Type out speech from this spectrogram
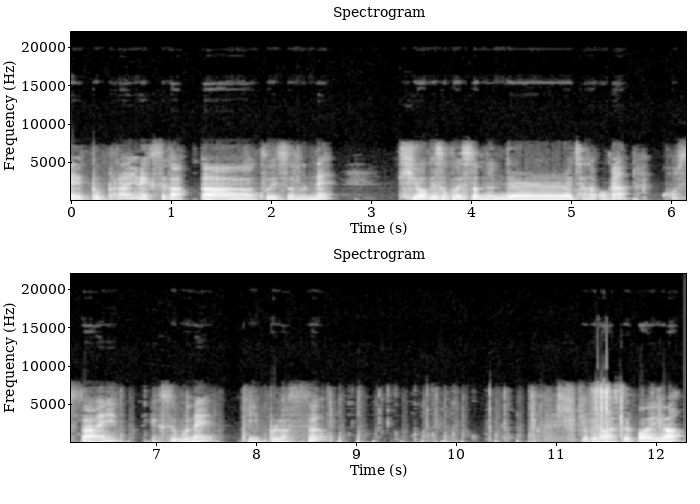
f'x가 아까 구했었는데 기억에서 구했었는데 찾아보면 코사인 x분의 2 플러스 이렇게 나왔을 거예요.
